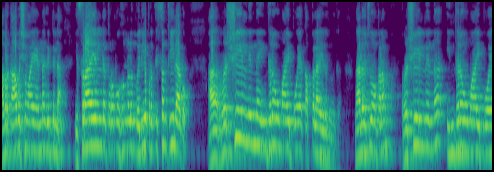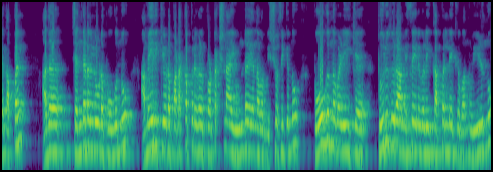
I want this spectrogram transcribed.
അവർക്ക് ആവശ്യമായ എണ്ണ കിട്ടില്ല. ഇസ്രായേലിന്റെ തുറമുഖങ്ങളും വലിയ പ്രതിസന്ധിയിലാകും. റഷ്യയിൽ നിന്ന് ഇന്ധനവുമായി പോയ കപ്പലായിരുന്നു ഇത്. എന്നാലോചിച്ച് നോക്കണം. റഷ്യയിൽ നിന്ന് ഇന്ധനവുമായി പോയ കപ്പൽ അത് ചെങ്കടലിലൂടെ പോകുന്നു. അമേരിക്കയുടെ പടക്കപ്പലുകൾ പ്രൊട്ടക്ഷനായി ഉണ്ട് എന്ന് അവർ വിശ്വസിക്കുന്നു. പോകുന്ന വഴിക്ക് തുരുതുരാ മിസൈലുകൾ ഈ കപ്പലിലേക്ക് വന്ന് വീഴുന്നു.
